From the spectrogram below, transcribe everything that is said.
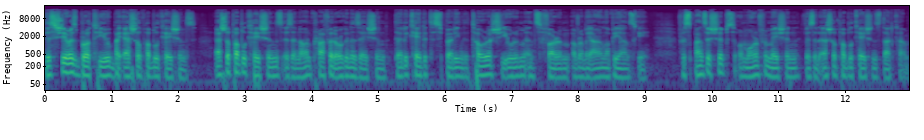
This year is brought to you by Eshel Publications. Eshel Publications is a non-profit organization dedicated to spreading the Torah, Shiurim, and Sefarim of Rabbi Aaron Lopiansky. For sponsorships or more information, visit eshelpublications.com.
